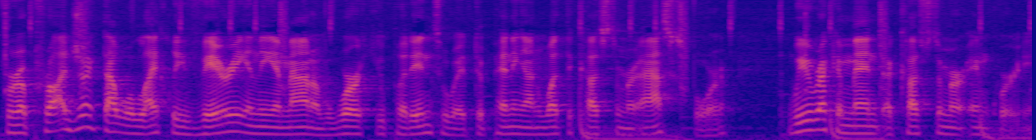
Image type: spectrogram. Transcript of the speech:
For a project that will likely vary in the amount of work you put into it depending on what the customer asks for, we recommend a customer inquiry.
